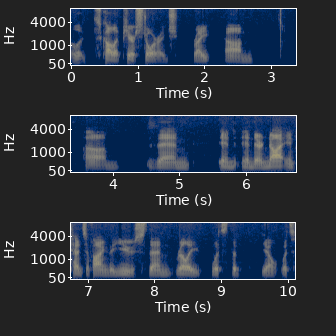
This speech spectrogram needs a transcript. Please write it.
let's call it pure storage, right? Um, um, then and and they're not intensifying the use, then really, what's the you know what's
